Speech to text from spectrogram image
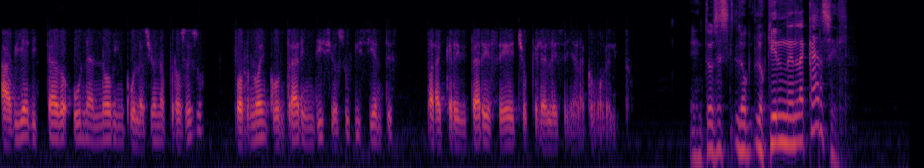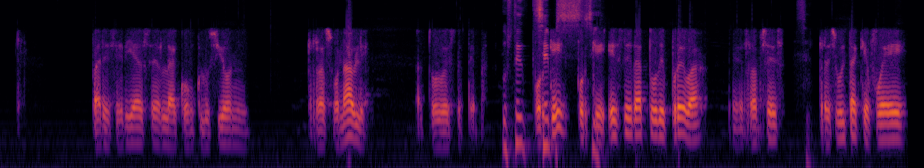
había dictado una no vinculación a proceso por no encontrar indicios suficientes para acreditar ese hecho que la ley señala como delito. Entonces, ¿lo, lo quieren en la cárcel? Parecería ser la conclusión razonable a todo este tema. ¿Usted ¿Por se... qué? Porque sí. ese dato de prueba, Ramsés, sí. resulta que fue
